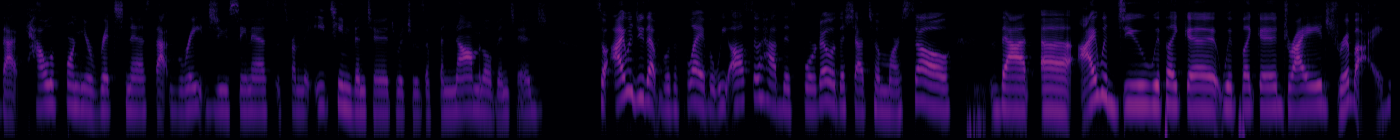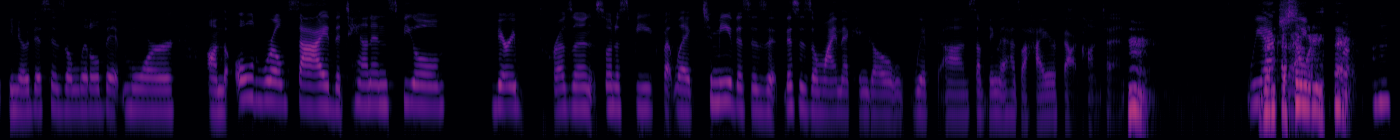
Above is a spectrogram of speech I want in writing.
that California richness, that great juiciness. It's from the 18 vintage, which was a phenomenal vintage. So I would do that with a filet, but we also have this Bordeaux, the Chateau Marsau, that uh, I would do with like a with like a dry aged ribeye. You know, this is a little bit more on the old world side. The tannins feel very present, so to speak. But like to me, this is a, this is a wine that can go with uh, something that has a higher fat content. Hmm. We Vanessa, actually, what do you think? Mhm.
